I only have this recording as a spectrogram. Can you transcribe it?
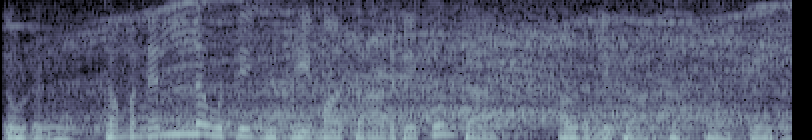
ಗೌಡರು ತಮ್ಮನ್ನೆಲ್ಲ ಉದ್ದೇಶಿಸಿ ಮಾತನಾಡಬೇಕು ಅಂತ ಅವರಲ್ಲಿ ಪ್ರಾರ್ಥಿಸ್ತಾ ಇದ್ದೇವೆ.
